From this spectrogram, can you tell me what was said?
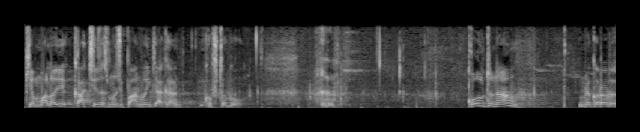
کہ ملائک کت چیزس من پانو کیا کران گفتگو۔ قول تو نام مے کور عرض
